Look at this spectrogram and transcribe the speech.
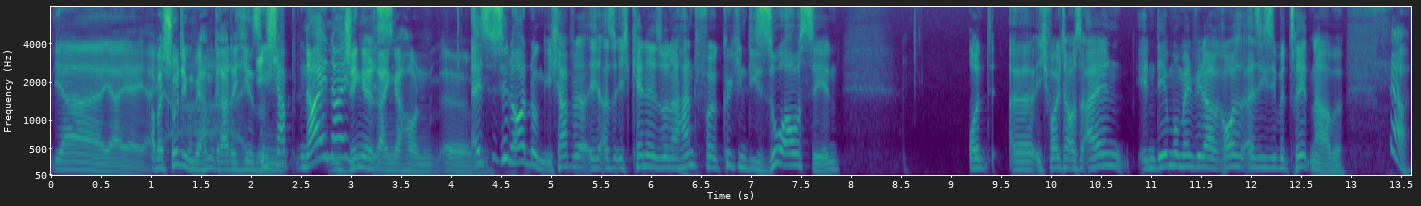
Ja, ja, ja, ja. aber Entschuldigung, wir haben gerade hier so Ich einen hab- nein, nein, Jingle es- reingehauen. Ähm, Es ist in Ordnung. Ich habe, also ich kenne so eine Handvoll Küchen, die so aussehen. Und äh, ich wollte aus allen in dem Moment wieder raus, als ich sie betreten habe. ja,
